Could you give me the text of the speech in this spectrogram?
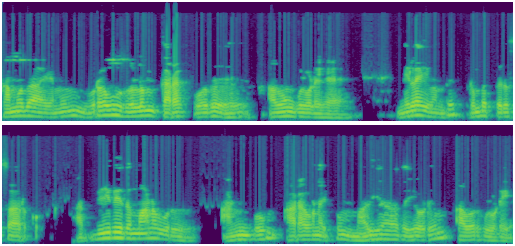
சமுதாயமும் உறவுகளும் தரப்போது அவங்களுடைய நிலை வந்து ரொம்ப பெருசாக இருக்கும். அத்வீதமான ஒரு அன்பும் அரவணைப்பும் மரியாதையோடும் அவர்களுடைய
